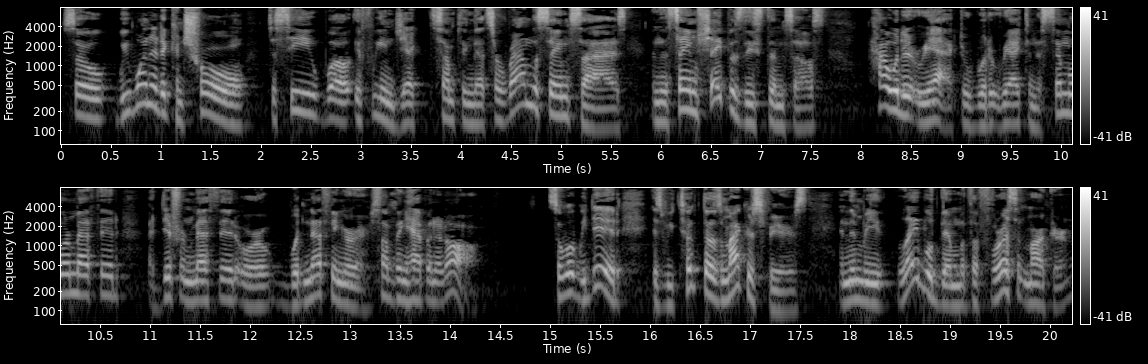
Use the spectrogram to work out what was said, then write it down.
So we wanted a control to see, well, if we inject something that's around the same size and the same shape as these stem cells, how would it react? Or would it react in a similar method, a different method, or would nothing or something happen at all? So what we did is we took those microspheres and then we labeled them with a fluorescent marker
